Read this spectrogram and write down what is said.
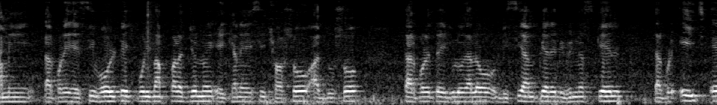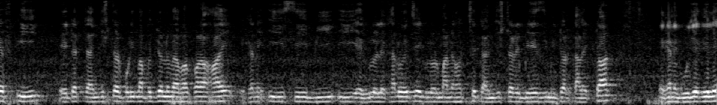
আমি তারপরে এসি ভোল্টেজ পরিমাপ করার জন্য এইখানে এসি ছশো আর দুশো। তারপরে তো এগুলো গেল ডিসি অ্যাম্পিয়ারের বিভিন্ন স্কেল তারপরে এইচ এফ ই এটা ট্রানজিস্টর পরিমাপের জন্য ব্যবহার করা হয়। এখানে ই সি বিই এগুলো লেখা রয়েছে। এগুলোর মানে হচ্ছে ট্রানজিস্টারের বেজ মিটার কালেক্টর এখানে গুঁজে দিলে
